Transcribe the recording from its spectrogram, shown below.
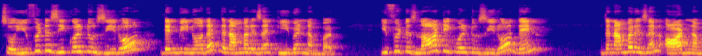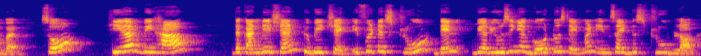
So if it is equal to 0 then we know that the number is an even number. If it is not equal to 0 then the number is an odd number. So here we have the condition to be checked. If it is true, then we are using a go to statement inside this true block.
